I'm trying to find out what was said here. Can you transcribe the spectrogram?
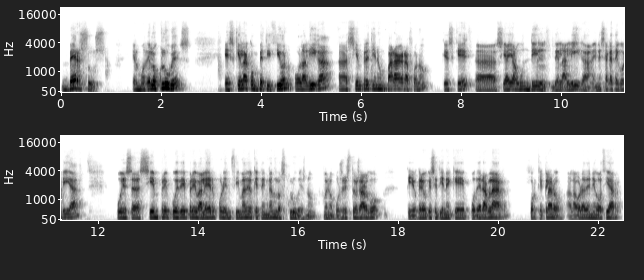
versus el modelo clubes, es que la competición o la liga ah, siempre tiene un parágrafo, ¿no? Que es que ah, si hay algún deal de la liga en esa categoría, pues eh, siempre puede prevaler por encima del que tengan los clubes, ¿no? Bueno, pues esto es algo que yo creo que se tiene que poder hablar, porque claro, a la hora de negociar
